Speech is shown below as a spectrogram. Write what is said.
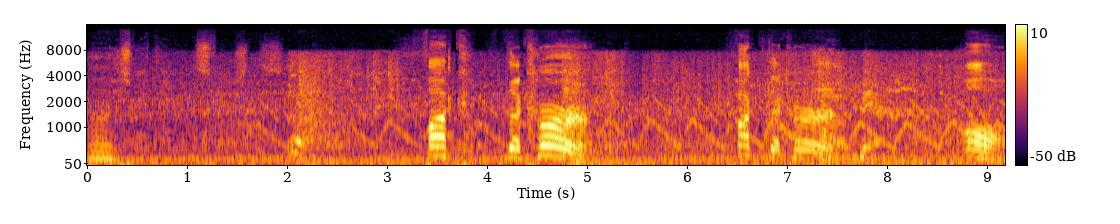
Oh, he's right there. Fuck the curb! Fuck the curb! Oh,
